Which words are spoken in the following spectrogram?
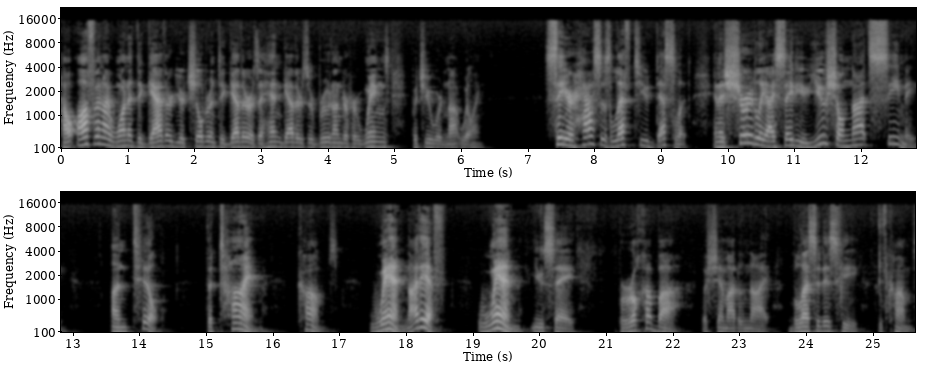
How often I wanted to gather your children together as a hen gathers her brood under her wings, but you were not willing. See, your house is left to you desolate, and assuredly I say to you, you shall not see me until the time comes. When, not if, when you say, Baruch haba Adonai, blessed is he who comes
